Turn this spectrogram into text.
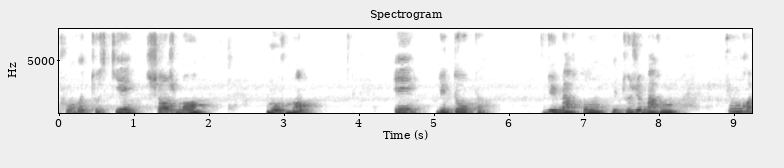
pour tout ce qui est changement, mouvement, et du taupe, du marron, des touches de marron pour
